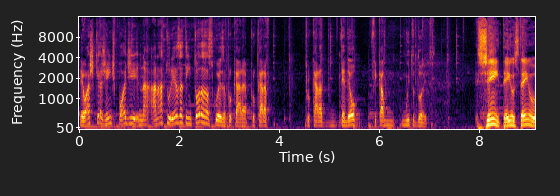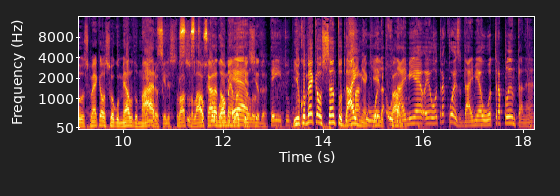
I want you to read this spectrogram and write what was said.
eu acho que a gente pode. Na, a natureza tem todas as coisas pro cara, pro cara. Pro cara, entendeu? Ficar muito doido. Sim, tem os, tem os. Como é que é o cogumelo do mar, é, os, aqueles troços os, lá, os o cara dá uma enlouquecida. Tem tudo. E como é que é o santo daime aquele? O, o daime é, é outra coisa, o daime é outra planta, né?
